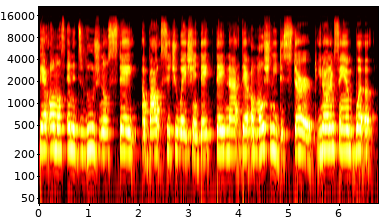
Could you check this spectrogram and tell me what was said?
they're almost in a delusional state about situation. They they not they're emotionally disturbed. You know what I'm saying? What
